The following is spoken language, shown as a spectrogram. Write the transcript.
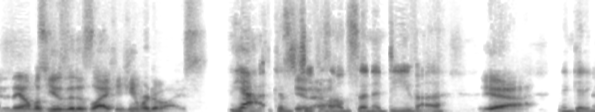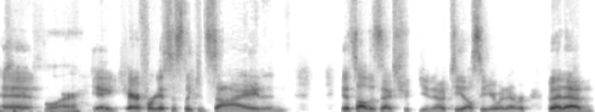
and they almost use it as like a humor device. yeah because chief is all of a sudden a diva Yeah, and getting cared And- for yeah, for gets to sleep inside and gets all this extra, you know, TLC or whatever. But um,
